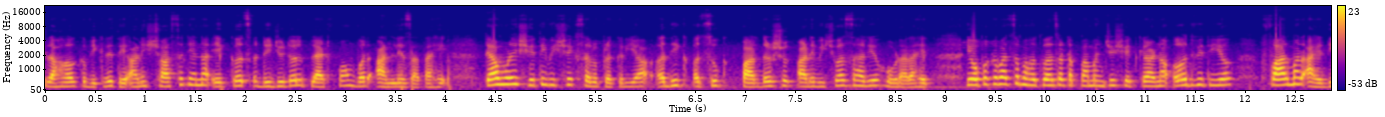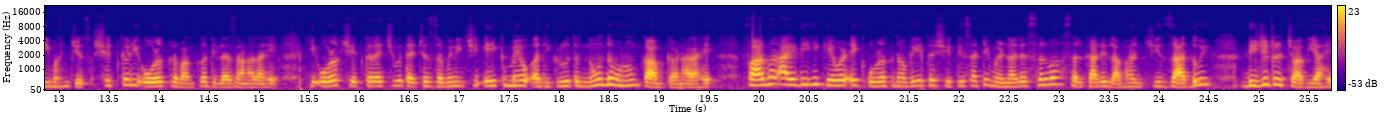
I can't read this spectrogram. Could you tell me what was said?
ग्राहक विक्रेते आणि शासन यांना एकच डिजिटल प्लॅटफॉर्मवर आणले जात आहे. त्यामुळे शेतीविषयक सर्व प्रक्रिया अधिक अचूक पारदर्शक आणि विश्वासार्ह होणार आहेत. या उपक्रमाचा महत्त्वाचा टप्पा म्हणजे शेतकऱ्यांना अद्वितीय फार्मर आय डी म्हणजे म्हणजेच शेतकरी ओळख क्रमांक दिला जाणार आहे. ही ओळख शेतकऱ्याची व त्याच्या जमिनीची एकमेव अधिकृत नोंद म्हणून काम करणार आहे. फार्मर आय डी ही केवळ एक ओळख नव्हे तर शेतीसाठी मिळणाऱ्या सर्व सरकारी लाभांची जादुई डिजिटल चावी आहे.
